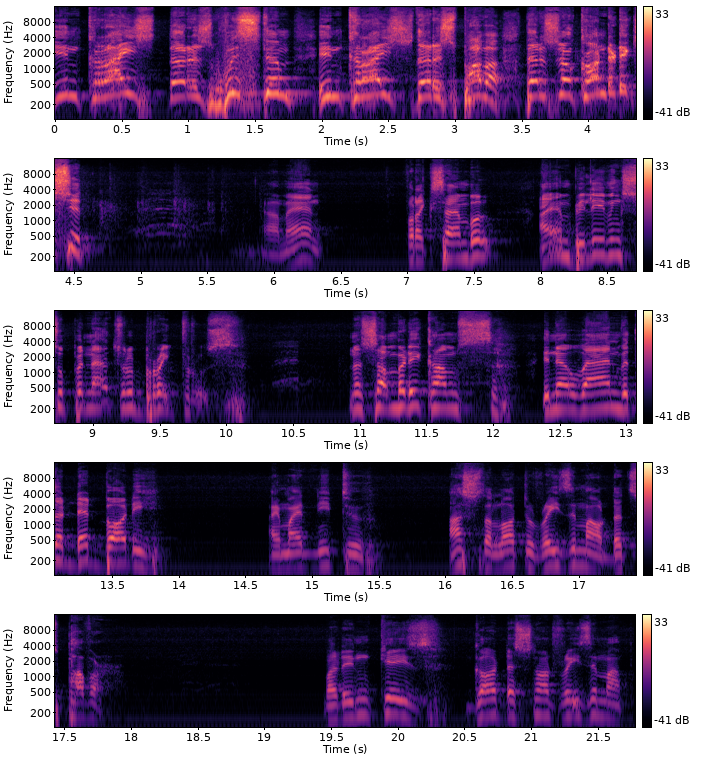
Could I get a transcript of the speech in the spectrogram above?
In Christ, there is wisdom. In Christ, there is power. There is no contradiction. Amen. For example, I am believing supernatural breakthroughs. Now, somebody comes in a van with a dead body. I might need to ask the Lord to raise him out. That's power. But in case God does not raise him up,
